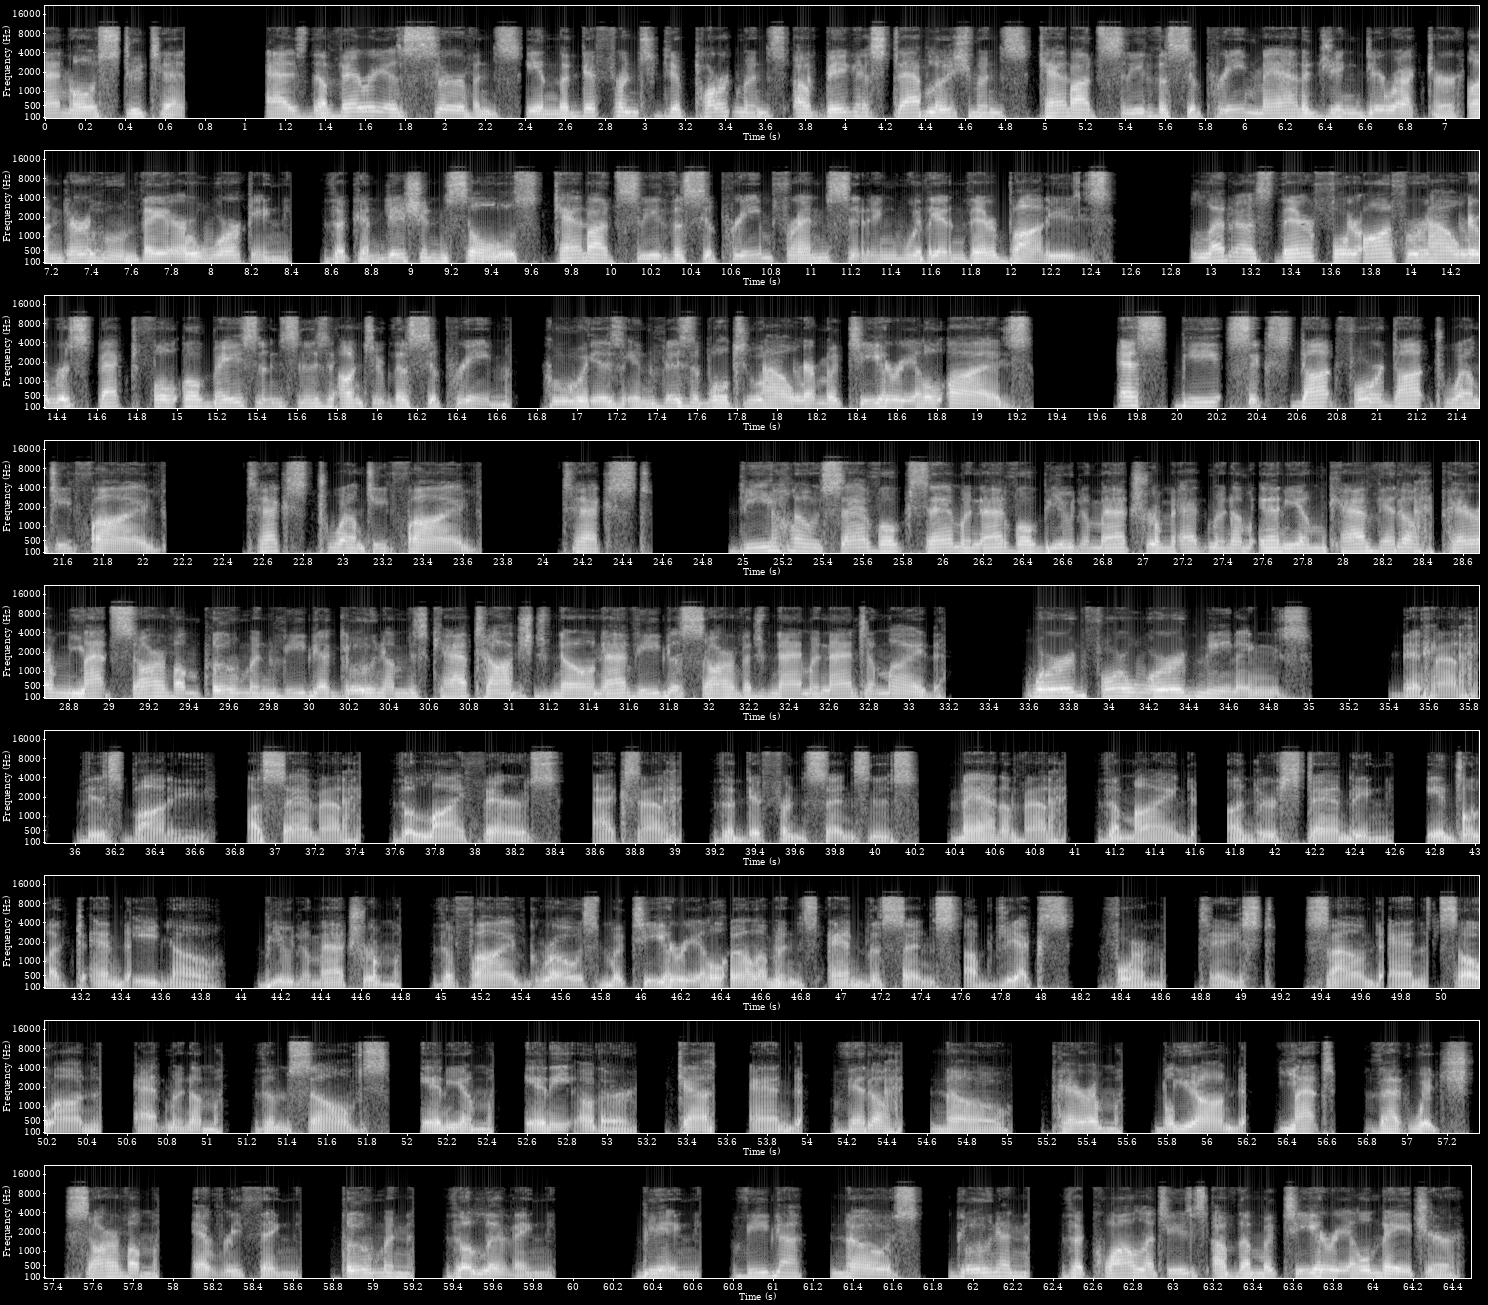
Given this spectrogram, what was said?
as the various servants in the different departments of big establishments cannot see the supreme managing director under whom they are working, the conditioned souls cannot see the supreme friend sitting within their bodies. Let us therefore offer our respectful obeisances unto the Supreme, who is invisible to our material eyes. SB 6.4.25. Text 25. Text Samanavo butamatram admanam enium kavita param yat sarvam puman vida gunams katajno navida sarvajnamanantamide. Word for word meanings. Diha, this body, asama, the life airs, aksa, the different senses, manava, the mind, understanding, intellect and ego, butamatram, the five gross material elements and the sense objects, form, taste, sound and so on, atmanam, themselves, enium, any other, ka, and, vida, no, param, beyond, yet, that which, sarvam, everything, puman, the living, being, vida, knows, gunan, the qualities of the material nature,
